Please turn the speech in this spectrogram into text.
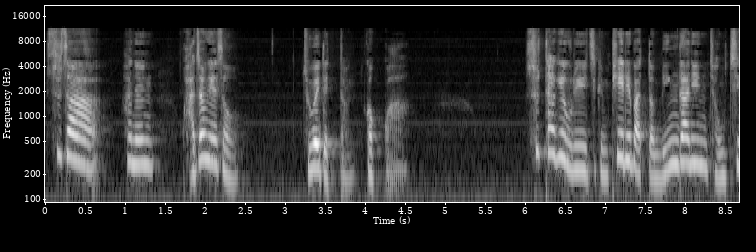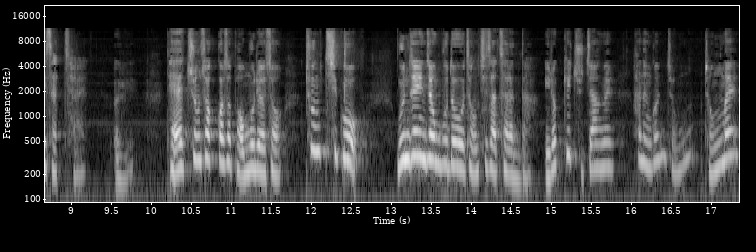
수사하는 과정에서 조회됐던 것과 숱하게 우리 지금 피해를 봤던 민간인 정치 사찰을 대충 섞어서 버무려서 퉁치고 문재인 정부도 정치 사찰한다. 이렇게 주장을 하는 건 정, 정말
